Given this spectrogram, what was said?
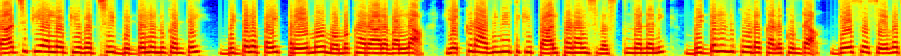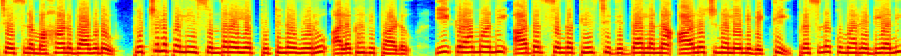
రాజకీయాల్లోకి వచ్చి బిడ్డలను కంటే బిడ్డలపై ప్రేమ మమకారాల వల్ల ఎక్కడ అవినీతికి పాల్పడాల్సి వస్తుందనని బిడ్డలను కూడా కనకుండా దేశ సేవ చేసిన మహానుభావుడు పుచ్చలపల్లి సుందరయ్య పుట్టిన ఊరు అలగానిపాడు. ఈ గ్రామాన్ని ఆదర్శంగా తీర్చిదిద్దాలన్న ఆలోచన లేని వ్యక్తి ప్రసన్నకుమారెడ్డి అని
